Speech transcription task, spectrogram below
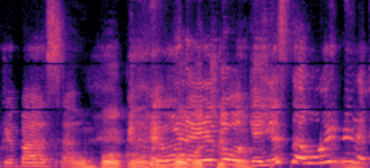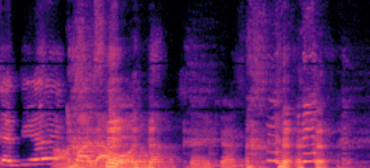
¿qué pasa? Un poco, un poco, chicos. Como que ya está buena la cantidad de. Vamos a la onda.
